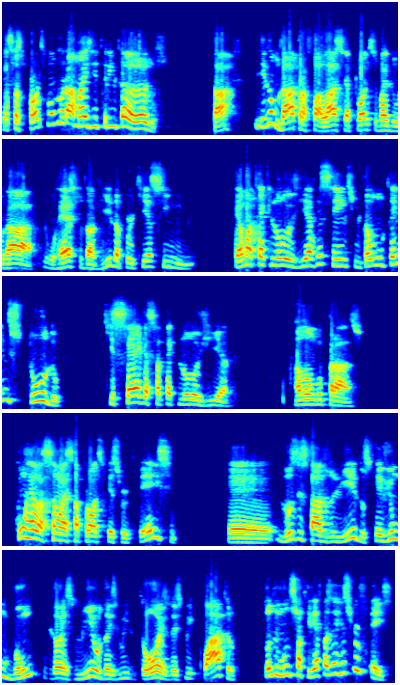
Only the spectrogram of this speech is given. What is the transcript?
que essas próteses vão durar mais de 30 anos, tá? E não dá para falar se a prótese vai durar o resto da vida, porque, assim, é uma tecnologia recente, então não tem estudo que segue essa tecnologia a longo prazo. Com relação a essa prótese Resurface, é, nos Estados Unidos teve um boom em 2000, 2002, 2004, todo mundo só queria fazer Resurface.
